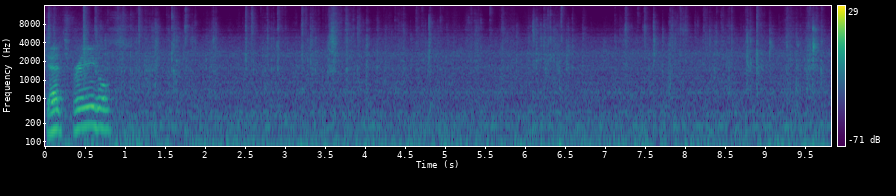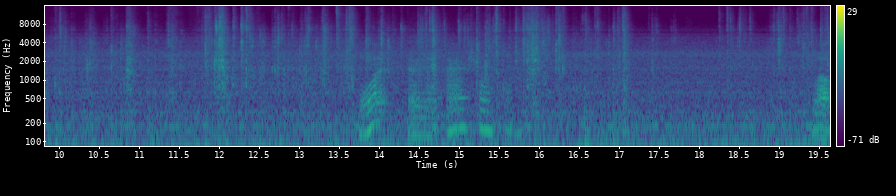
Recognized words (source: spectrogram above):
Jets for Eagles. What in the actual... Well,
